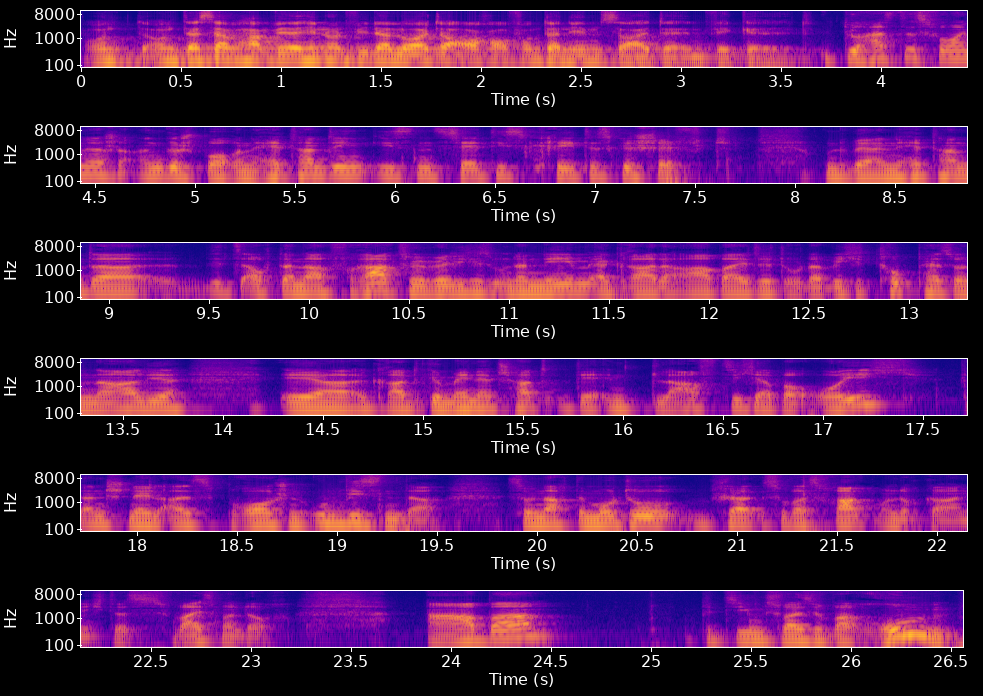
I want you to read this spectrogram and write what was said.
Und, und deshalb haben wir hin und wieder Leute auch auf Unternehmensseite entwickelt. Du hast es vorhin ja schon angesprochen. Headhunting ist ein sehr diskretes Geschäft. Und wer einen Headhunter jetzt auch danach fragt, für welches Unternehmen er gerade arbeitet oder welche Top-Personal Personalie er gerade gemanagt hat, der entlarvt sich ja bei euch dann schnell als Branchenunwissender. So nach dem Motto, sowas fragt man doch gar nicht, das weiß man doch. Aber beziehungsweise warum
